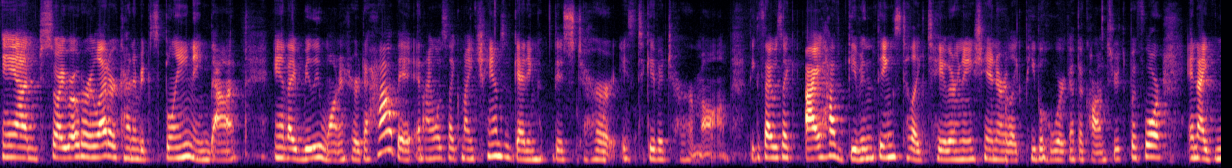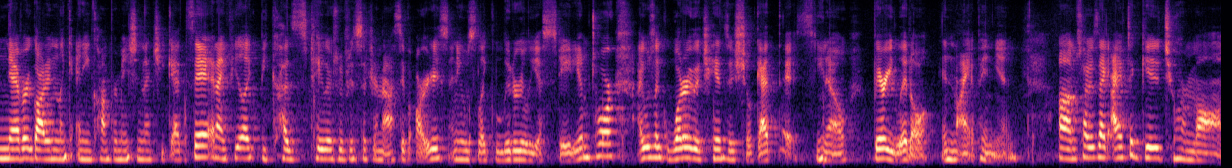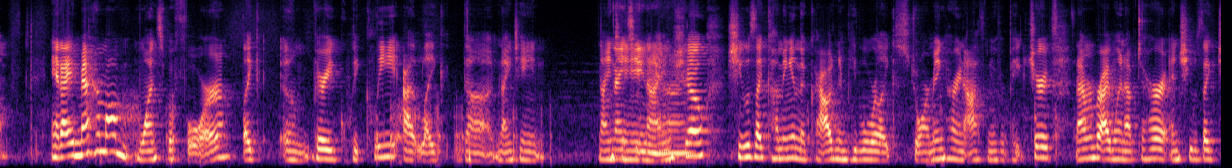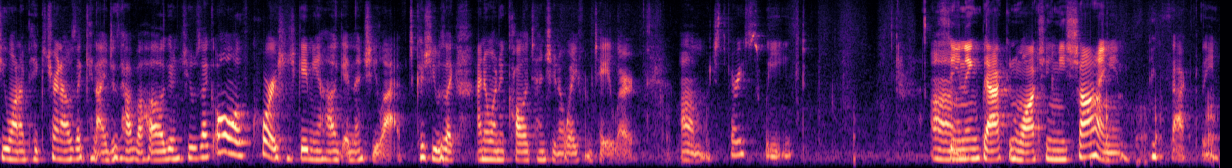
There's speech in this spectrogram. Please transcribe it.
and so I wrote her a letter kind of explaining that, and I really wanted her to have it. And I was like, my chance of getting this to her is to give it to her mom. Because I was like, I have given things to like Taylor Nation or like people who work at the concerts before, and I've never gotten like any confirmation that she gets it. And I feel like because Taylor Swift is such a massive artist and it was like literally a stadium tour, I was like, what are the chances she'll get this? You know, very little, in my opinion. Um, so I was like, I have to give it to her mom. And I met her mom once before, like um, very quickly at like the 19, 1989 1989. show. She was like coming in the crowd and people were like storming her and asking for pictures. And I remember I went up to her and she was like, Do you want a picture? And I was like, Can I just have a hug? And she was like, Oh, of course. And she gave me a hug and then she left because she was like, I don't want to call attention away from Taylor, um, which is very sweet. Um, Standing back and watching me shine. Exactly.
